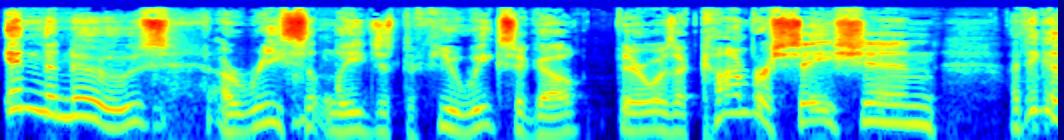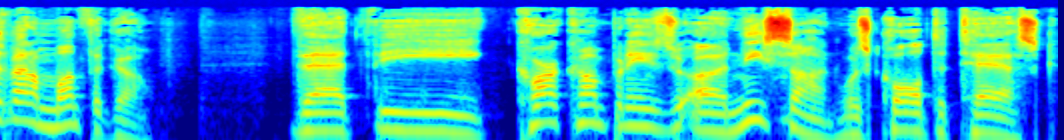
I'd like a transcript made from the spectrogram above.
In the news, uh, recently, just a few weeks ago, there was a conversation, I think it was about a month ago, that the car company's uh, Nissan was called to task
